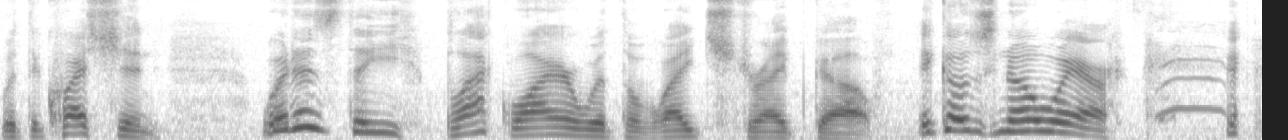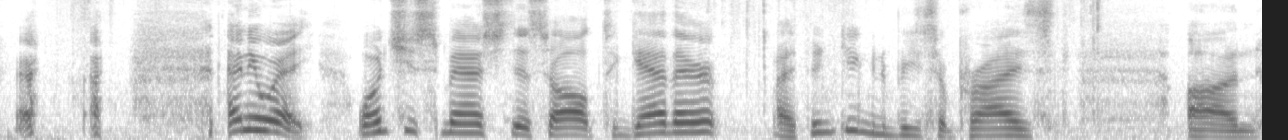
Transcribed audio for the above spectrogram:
with the question, where does the black wire with the white stripe go? It goes nowhere. anyway, once you smash this all together, I think you're going to be surprised on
